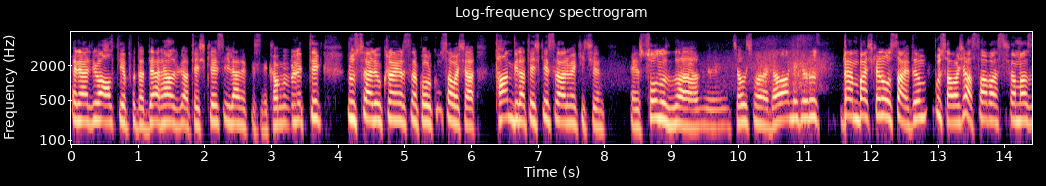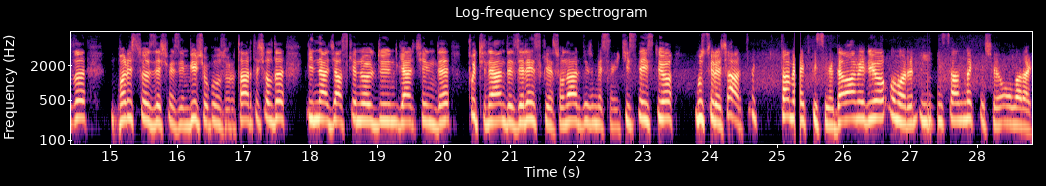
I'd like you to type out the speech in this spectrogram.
Enerji ve altyapıda derhal bir ateşkes ilan etmesini kabul ettik. Rusya ile Ukrayna arasında korkunç savaşa tam bir ateşkes vermek için e, son hızla e, çalışmalara devam ediyoruz. Ben başkan olsaydım bu savaşa asla başlamazdı. Barış Sözleşmesi'nin birçok unsuru tartışıldı. Binlerce askerin öldüğün gerçeğinde Putin'e hem de Zelenski'ye sona erdirilmesini ikisi de istiyor. Bu süreç artık tam etkisiyle devam ediyor. Umarım insanlık dışı olarak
